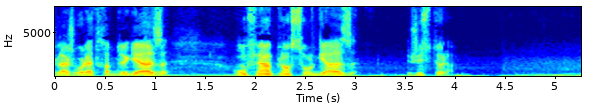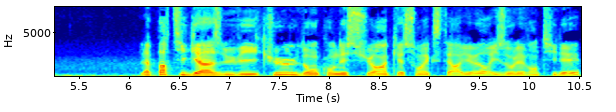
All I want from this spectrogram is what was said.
là je vois la trappe de gaz, on fait un plan sur le gaz juste là. La partie gaz du véhicule, donc on est sur un caisson extérieur, isolé, ventilé,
